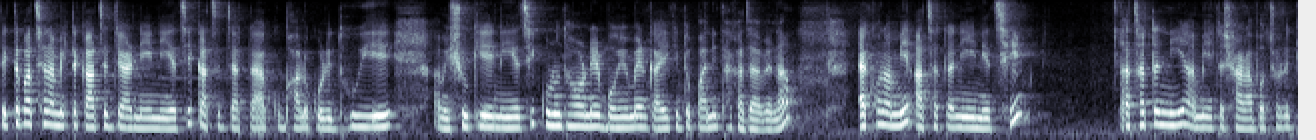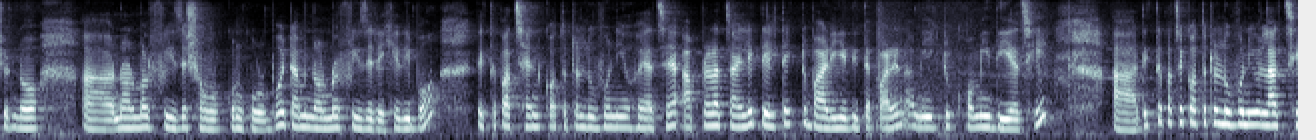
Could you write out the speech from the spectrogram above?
দেখতে পাচ্ছেন, আমি একটা কাঁচের জার নিয়ে নিয়েছি। কাঁচের জারটা খুব ভালো করে ধুয়ে আমি শুকিয়ে নিয়েছি। কোনো ধরনের বয়মের গায়ে কিন্তু পানি থাকা যাবে না। এখন আমি আচারটা নিয়ে নিয়েছি আচারটা নিয়ে আমি এটা সারা বছরের জন্য নর্মাল ফ্রিজে সংরক্ষণ করব। এটা আমি নর্মাল ফ্রিজে রেখে দিব। দেখতে পাচ্ছেন কতটা লোভনীয় হয়েছে আপনারা চাইলে তেলটা একটু বাড়িয়ে দিতে পারেন, আমি একটু কমই দিয়েছি। আর দেখতে পাচ্ছেন কতটা লোভনীয় লাগছে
